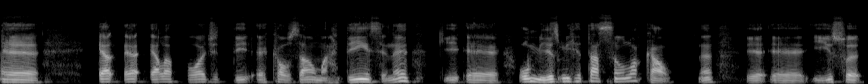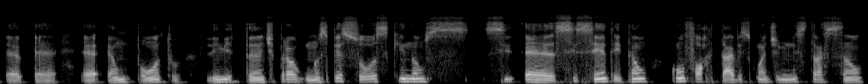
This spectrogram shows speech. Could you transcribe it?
É, ela pode ter, é, causar uma ardência, né? Que, é, ou mesmo irritação local. Né? É, é, e isso é, é, é, um ponto limitante para algumas pessoas que não se, se sentem tão confortáveis com a administração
